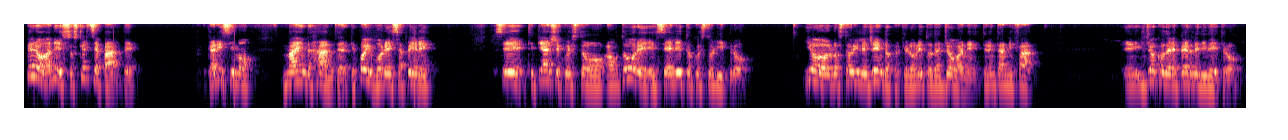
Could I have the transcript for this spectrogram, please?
però adesso scherzi a parte carissimo mind hunter che poi vorrei sapere se ti piace questo autore e se hai letto questo libro. Io lo sto rileggendo perché l'ho letto da giovane 30 anni fa il gioco delle perle di vetro.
